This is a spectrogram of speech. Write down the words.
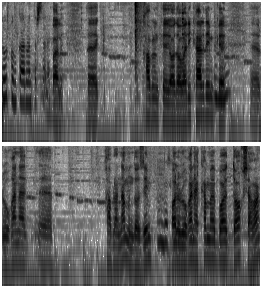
نور کوم کارونه ترسره کړي بله. قبلا که یادآوری کردیم که روغن قبلا نمندازیم. حالا روغن کم باید داغ شوه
